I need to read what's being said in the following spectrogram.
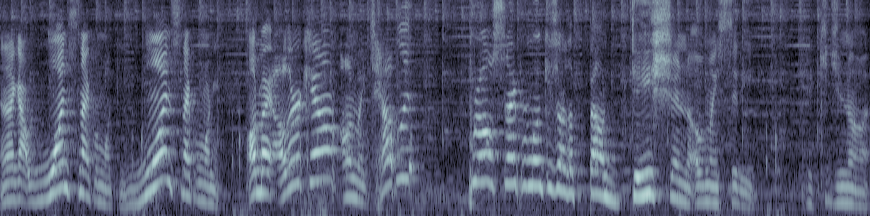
And I got one sniper monkey. One sniper monkey. On my other account, on my tablet, bro, sniper monkeys are the foundation of my city. I kid you not.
